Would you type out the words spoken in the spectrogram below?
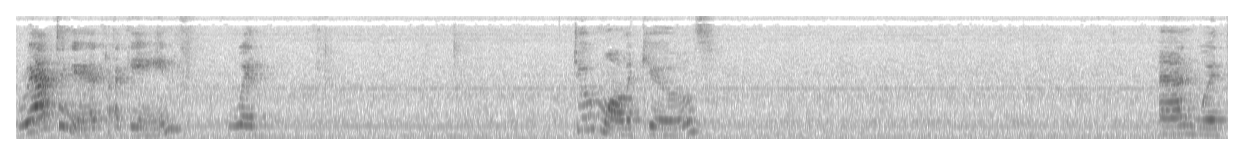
reacting it again with two molecules and with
